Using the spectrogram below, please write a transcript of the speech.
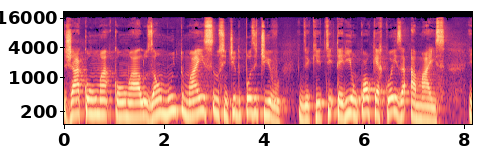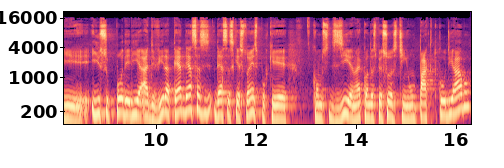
já com uma, com uma alusão muito mais no sentido positivo, de que teriam qualquer coisa a mais. E isso poderia advir até dessas, dessas questões, porque, como se dizia, é? quando as pessoas tinham um pacto com o diabo,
